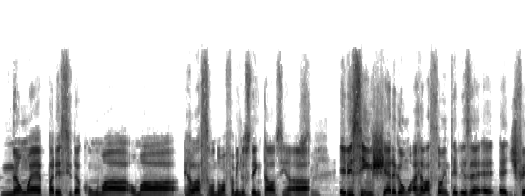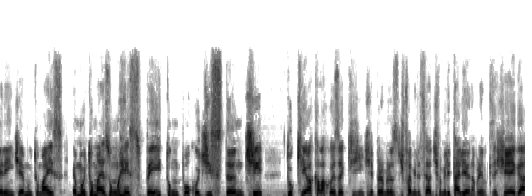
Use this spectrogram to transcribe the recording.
não é parecida com uma, uma relação de uma família ocidental, assim, a, eles se enxergam, a relação entre eles é, é, é diferente, é muito mais é muito mais um respeito um pouco distante do que aquela coisa que a gente, pelo menos de família, sei lá, de família italiana, por exemplo, que você chega,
